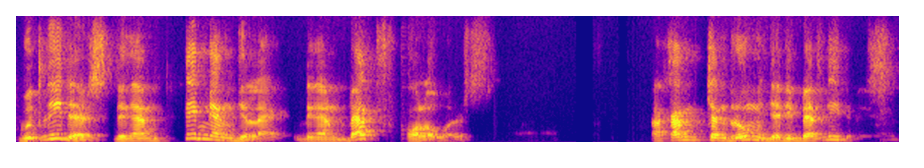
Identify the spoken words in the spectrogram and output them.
good leaders dengan tim yang jelek, dengan bad followers, akan cenderung menjadi bad leaders.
